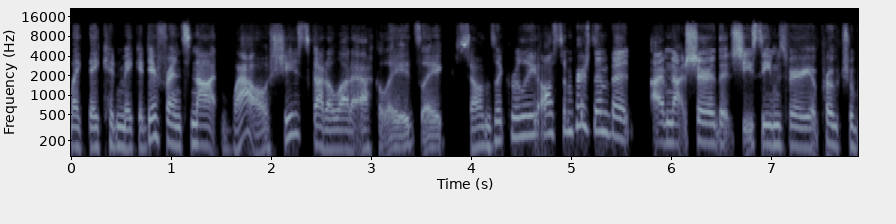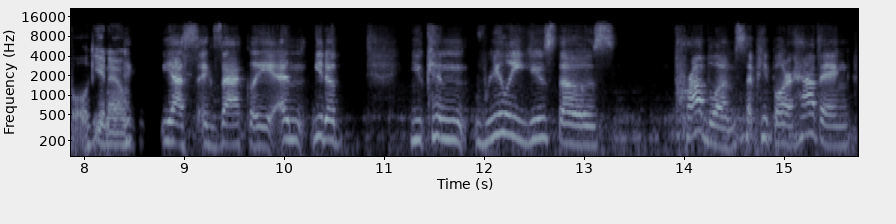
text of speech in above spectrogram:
like they could make a difference not wow she's got a lot of accolades like sounds like really awesome person but i'm not sure that she seems very approachable you know? Yes exactly and you know you can really use those problems that people are having,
